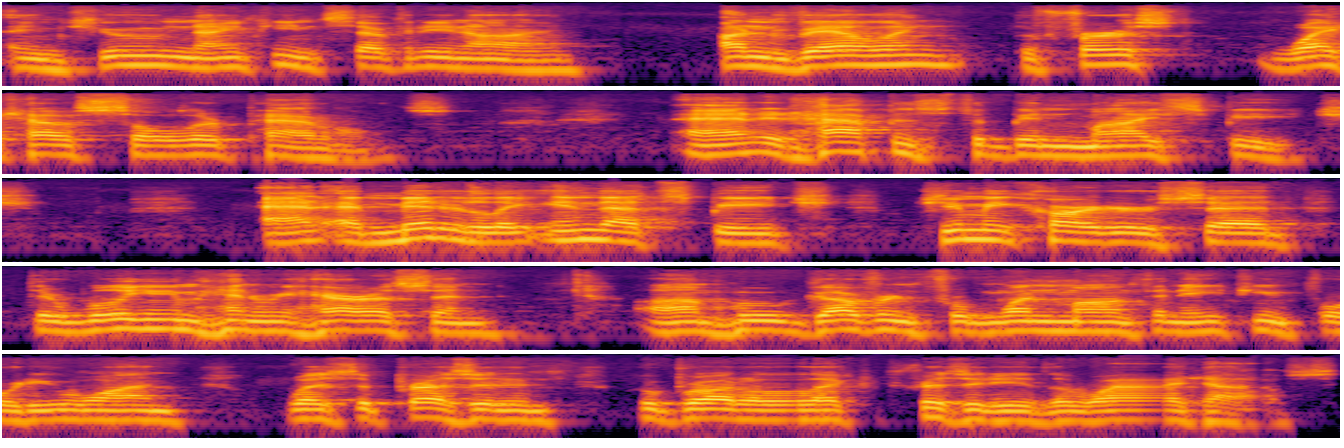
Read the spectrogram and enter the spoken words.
in June 1979, unveiling the first White House solar panels. And it happens to have been my speech. And admittedly, in that speech, Jimmy Carter said that William Henry Harrison, um, who governed for one month in 1841, was the president who brought electricity to the White House.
